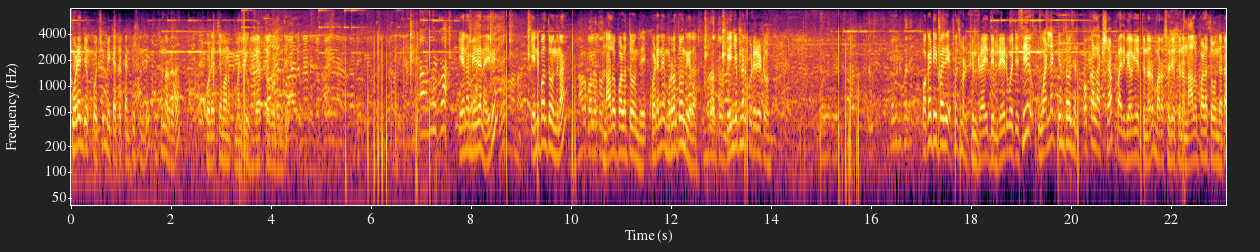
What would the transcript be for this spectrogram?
కోడి అని చెప్పుకోవచ్చు. మీకు అయితే కనిపిస్తుంది. చూస్తున్నారు కదా? కోడైతే మనకు మంచి హుజార్తో కూడా ఉంది ఏనా మీదేనా ఇది? ఎన్ని పళ్ళతో ఉందినా? నాలుగు పళ్ళతో ఉంది. కొడనే ముర్రలతో ఉంది కదా? ఏం చెప్పినారు కొడి రేటు? ఒకటి పది. ఫ్రెండ్స్ మరి దీని రేట్ దీని రేట్ వచ్చేసి వన్ ల్యాక్ టెన్ థౌసండ్. ఒక లక్ష పది వేలకు చెప్తున్నారు. మరొకసారి చెప్తున్నారు. నాలుగు పళ్ళతో ఉందట.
